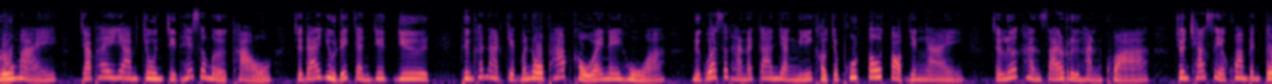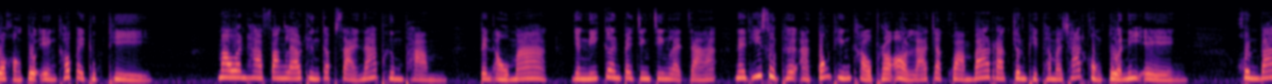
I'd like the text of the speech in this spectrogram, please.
รู้ไหมจ้าพยายามจูนจิตให้เสมอเขา จะได้อยู่ด้วยกันยืดยืด ถึงขนาดเก็บมโนภาพเขาไว้ในหัว นึกว่าสถานการณ์อย่างนี้เขาจะพูดโต้ตอบยังไง จะเลือกหันซ้ายหรือหันขวา จนชักเสียความเป็นตัวของตัวเองเข้าไปทุกทีมาวันทาฟังแล้วถึงกับสายหน้าพึมพำ เป็นเอามาก อย่างนี้เกินไปจริง ๆ แหละจ๊ะ ในที่สุดเธออาจต้องทิ้งเขาเพราะอ่อนล้าจากความบ้ารักจนผิดธรรมชาติของตัวนี่เอง คนบ้า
